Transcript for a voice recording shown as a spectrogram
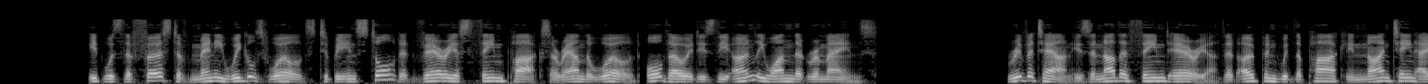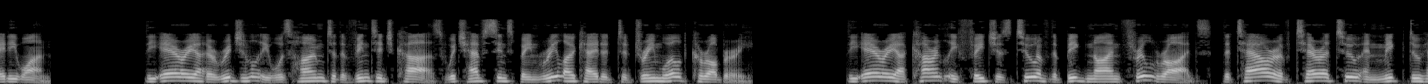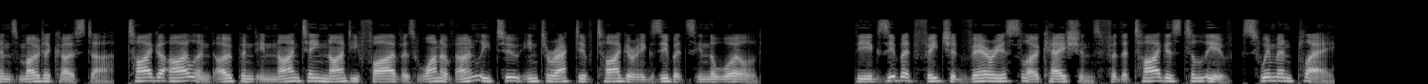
It was the first of many Wiggles Worlds to be installed at various theme parks around the world although it is the only one that remains. Rivertown is another themed area that opened with the park in 1981. The area originally was home to the vintage cars which have since been relocated to Dreamworld Corroboree. The area currently features two of the Big Nine thrill rides, the Tower of Terror 2 and Mick Doohan's Motorcoaster. Tiger Island opened in 1995 as one of only two interactive tiger exhibits in the world. The exhibit featured various locations for the tigers to live, swim and play,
